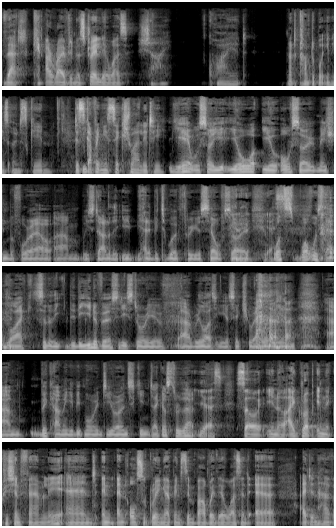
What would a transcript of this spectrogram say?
that arrived in Australia was shy, quiet, not comfortable in his own skin, discovering his sexuality. Yeah, well, so you you you also mentioned before our um, we started that you had a bit to work through yourself. So yes. what's what was that like? Sort of the, the university story of uh, realizing your sexuality and um, becoming a bit more into your own skin. Take us through that. Yes. So you know, I grew up in a Christian family, and and and also growing up in Zimbabwe, there wasn't a I didn't have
